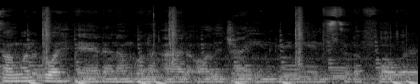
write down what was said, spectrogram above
so I'm going to go ahead and I'm going to add all the dry ingredients to the flour.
